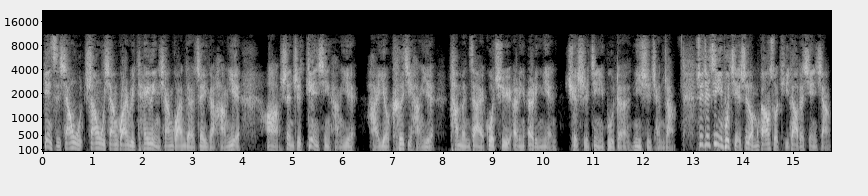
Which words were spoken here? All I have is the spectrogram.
电子商务、商务相关、retailing 相关的这个行业啊，甚至电信行业。还有科技行业，他们在过去二零二零年却是进一步的逆势成长，所以这进一步解释了我们刚刚所提到的现象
